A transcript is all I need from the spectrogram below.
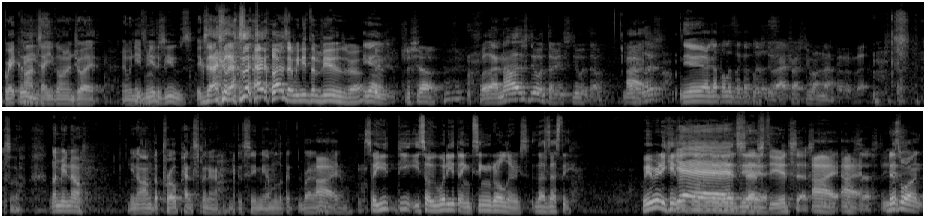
Great Please. content. You're gonna enjoy it, and we need Please, we need the views. Exactly. That's exactly what I said. We need the views, bro. Again. for sure. But uh, no, let's do it though. Let's do it though. You got a Alright. list? Yeah, I got the list. I got the Let's list. do it. I trust you on that. So let me know. You know, I'm the pro pen spinner. You can see me. I'm gonna look at right on All the right. camera. So you, th- so what do you think? Singing girl lyrics. That's that zesty? We already came. Yeah, to it's some- zesty. It's zesty. Alright, It's alright. zesty. This It's- one-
